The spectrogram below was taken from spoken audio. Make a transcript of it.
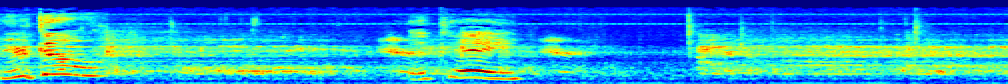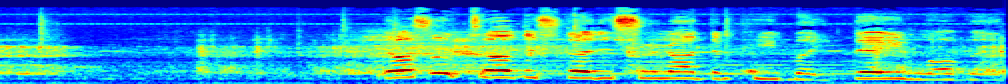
Here we go. Okay. They also tell the dinosaur not the pee, but they love it.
